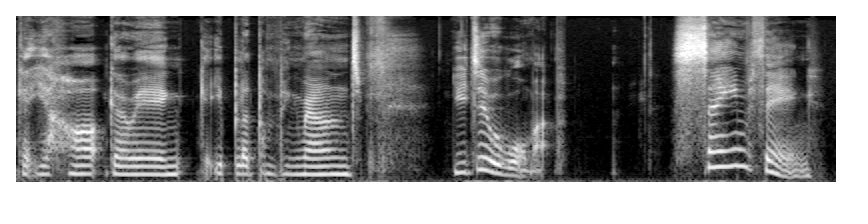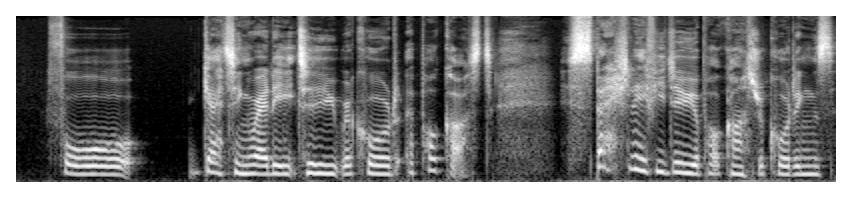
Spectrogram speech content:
get your heart going, get your blood pumping around. You do a warm up. Same thing for getting ready to record a podcast, especially if you do your podcast recordings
